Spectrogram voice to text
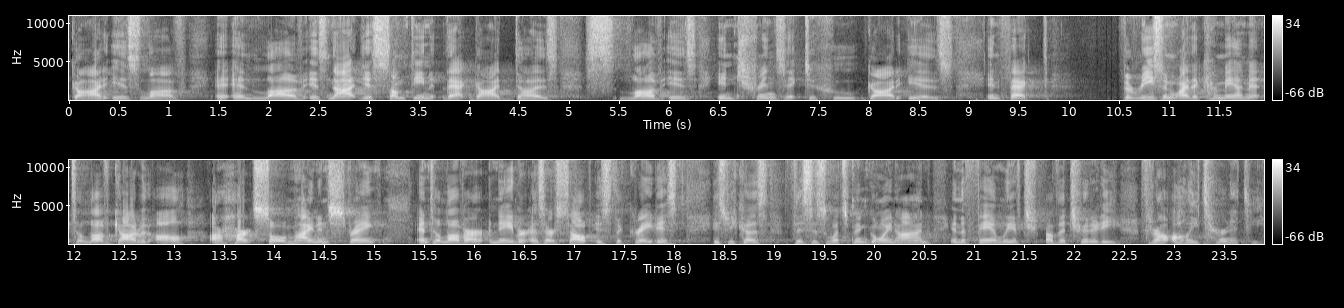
God is love. And love is not just something that God does, love is intrinsic to who God is. In fact, the reason why the commandment to love God with all our heart, soul, mind, and strength and to love our neighbor as ourselves is the greatest is because this is what's been going on in the family of, of the Trinity throughout all eternity.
